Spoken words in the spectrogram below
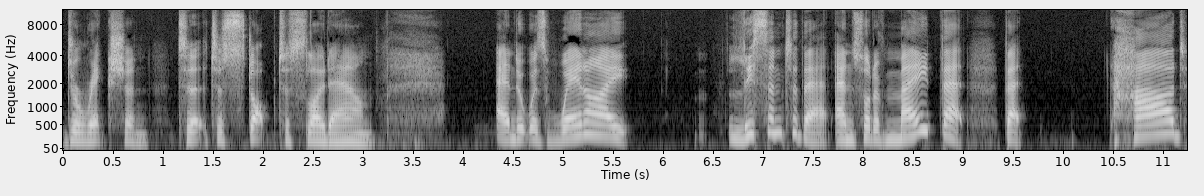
direction, to, to stop, to slow down. And it was when I listened to that and sort of made that that hard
